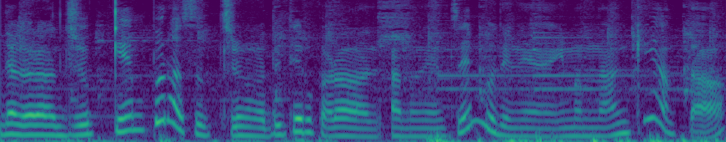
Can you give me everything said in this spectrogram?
ん。だから10件プラスっていうのが出てるからあのね全部でね今何件やった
